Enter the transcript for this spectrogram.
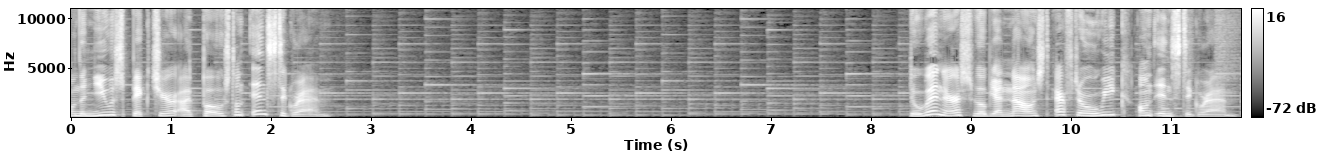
on the newest picture I post on Instagram. The winners will be announced after a week on Instagram.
